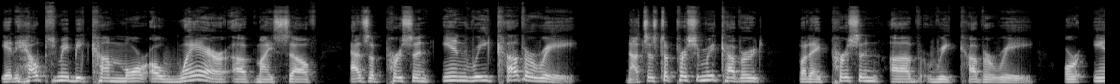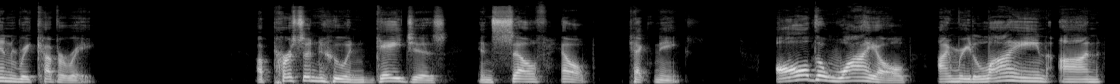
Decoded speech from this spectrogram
It helps me become more aware of myself as a person in recovery, not just a person recovered, but a person of recovery or in recovery a person who engages in self help techniques. All the while, I'm relying on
